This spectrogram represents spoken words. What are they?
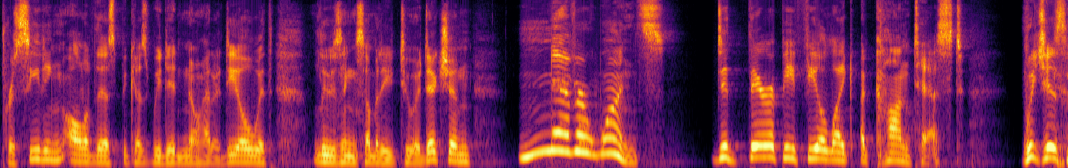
preceding all of this because we didn't know how to deal with losing somebody to addiction. Never once did therapy feel like a contest, which is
